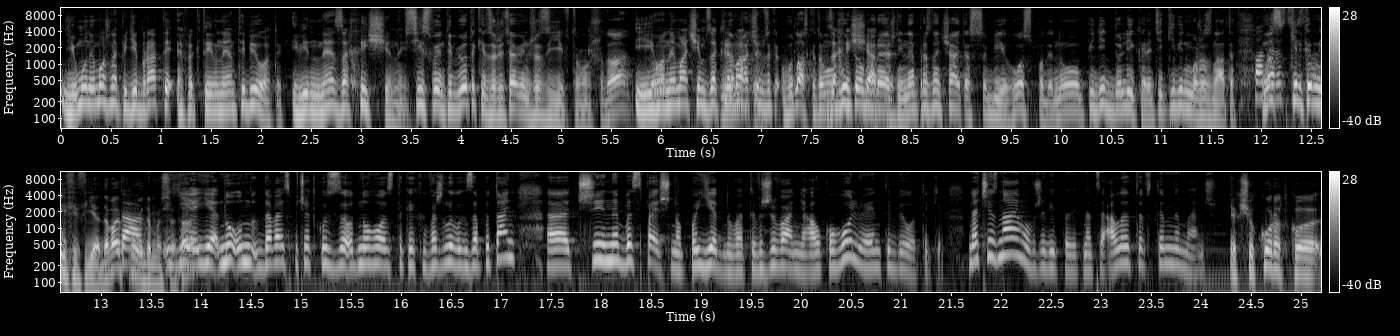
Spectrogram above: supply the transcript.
Йому не можна підібрати ефективний антибіотик, і він не захищений. Всі свої антибіотики за життя він вже з'їв, тому що да? І його нема чим закривати. Нема чим зак... Будь ласка, тому Захищати. будьте обережні, не призначайте собі, господи. Ну підіть до лікаря, тільки він може знати. Пане У нас Ростиславе, кілька міфів є. Давай так, пройдемося. Є, так? є. Ну давай спочатку з одного з таких важливих запитань: Е, чи небезпечно поєднувати вживання алкоголю і антибіотиків? Наче знаємо вже відповідь на це, але те- тим не менш. Якщо коротко,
